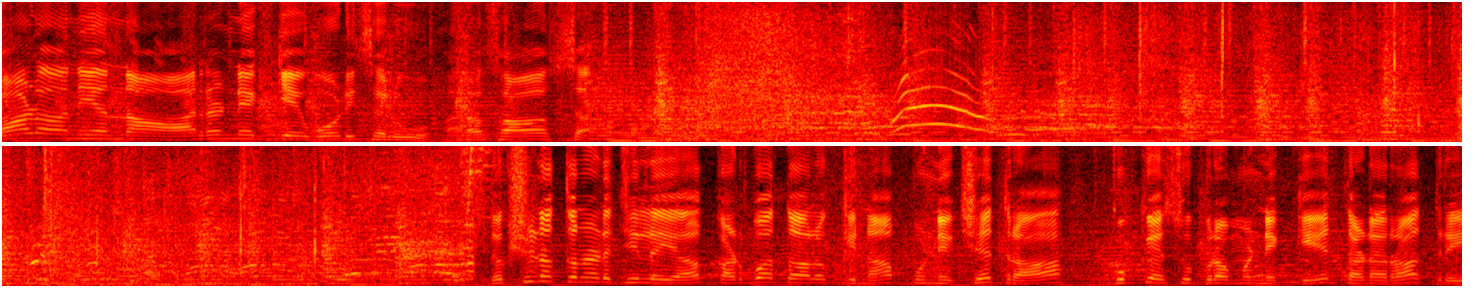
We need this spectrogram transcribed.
ಕಾಡಾನೆಯನ್ನ ಅರಣ್ಯಕ್ಕೆ ಓಡಿಸಲು ಹರಸಾಹಸ. ದಕ್ಷಿಣ ಕನ್ನಡ ಜಿಲ್ಲೆಯ ಕಡ್ಬ ತಾಲೂಕಿನ ಪುಣ್ಯಕ್ಷೇತ್ರ ಕುಕ್ಕೆ ಸುಬ್ರಹ್ಮಣ್ಯಕ್ಕೆ ತಡರಾತ್ರಿ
